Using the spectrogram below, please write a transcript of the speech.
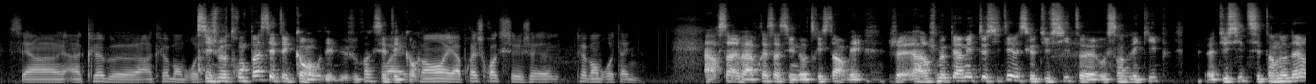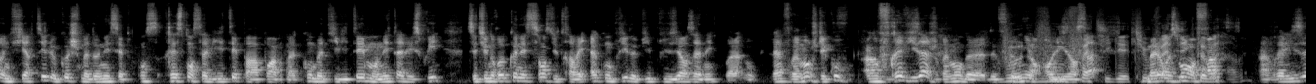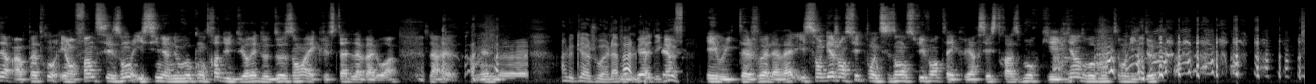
c'est un, un club un club en Bretagne. Si je me trompe pas, c'était quand au début Je crois que c'était Ouais, quand. et après je crois que c'est club en Bretagne. Alors ça, bah après ça, c'est une autre histoire. Mais je, alors je me permets de te citer parce que tu cites au sein de l'équipe, tu cites c'est un honneur, une fierté. Le coach m'a donné cette responsabilité par rapport à ma combativité, mon état d'esprit. C'est une reconnaissance du travail accompli depuis plusieurs années. Voilà. Donc là, vraiment, je découvre un vrai visage vraiment de, de Vous, en, lisant ça. fatiguez. Tu me Malheureusement, fatigues, en Thomas. fin, un vrai liseur, un patron. Et en fin de saison, il signe un nouveau contrat d'une durée de deux ans avec le Stade Lavallois. Là, euh, quand même. euh, Ah, le gars a joué à Laval, pas dégueu. Et oui, tu as joué à Laval. Il s'engage ensuite pour une saison suivante avec le RC Strasbourg qui vient de remonter en Ligue 2.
